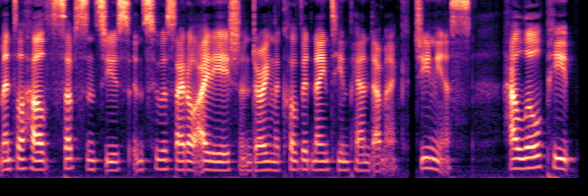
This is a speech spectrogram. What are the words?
Mental health, substance use, and suicidal ideation during the COVID 19 pandemic. Genius. How Lil Peep,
